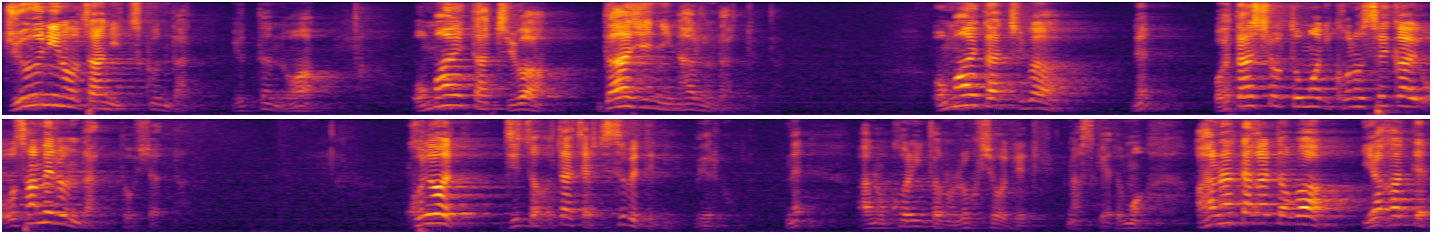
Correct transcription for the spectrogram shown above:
十二の座につくんだって言ってるのはお前たちは大臣になるんだって言った。お前たちはね私と共にこの世界を治めるんだっておっしゃった。これは実は私たち全てに言えること。ね。あのコリントの6章で出てきますけれどもあなた方はやがて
